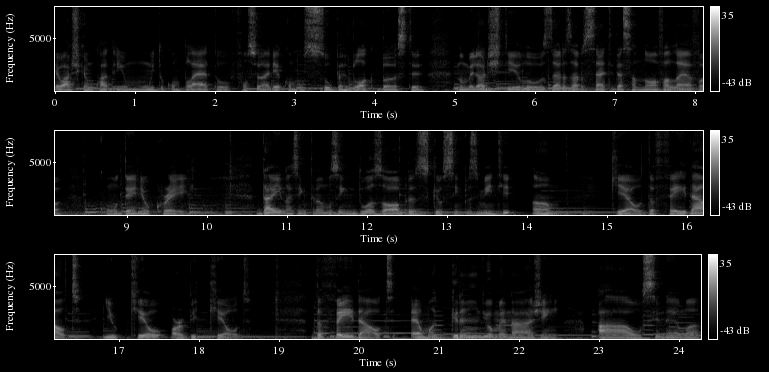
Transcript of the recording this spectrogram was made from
Eu acho que é um quadrinho muito completo, funcionaria como um super blockbuster no melhor estilo 007 dessa nova leva com o Daniel Craig. Daí nós entramos em duas obras que eu simplesmente amo, que é o The Fade Out e o Kill or Be Killed. The Fade Out é uma grande homenagem ao cinema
